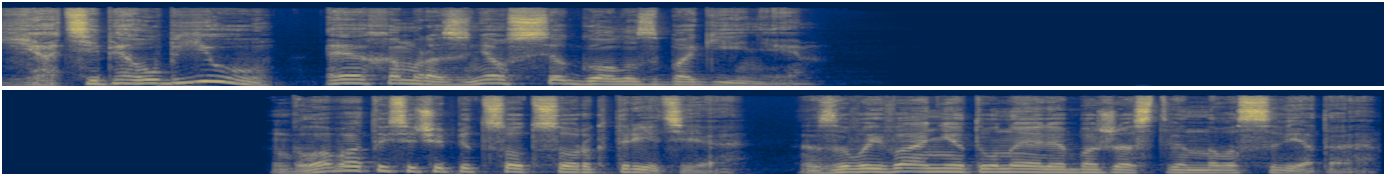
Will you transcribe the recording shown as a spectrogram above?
«Я тебя убью!» — эхом разнесся голос богини. Глава 1543. Завоевание туннеля Божественного Света.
